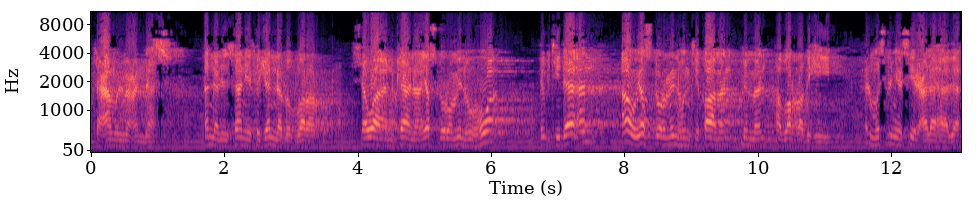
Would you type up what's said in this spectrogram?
التعامل مع الناس. أن الإنسان يتجنب الضرر سواء كان يصدر منه هو ابتداء أو يصدر منه انتقاما ممن أضر به. المسلم يسير على هذا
